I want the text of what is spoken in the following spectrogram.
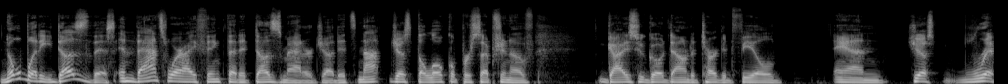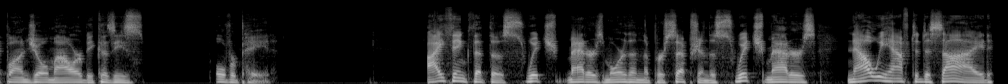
nobody does this. And that's where I think that it does matter, Judd. It's not just the local perception of guys who go down to Target Field and just rip on Joe Mauer because he's overpaid. I think that the switch matters more than the perception. The switch matters. Now we have to decide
